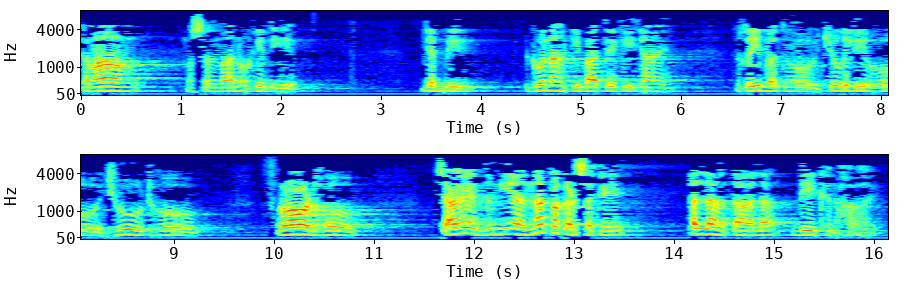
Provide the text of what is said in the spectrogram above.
تمام مسلمانوں کے لیے۔ جب بھی گناہ کی باتیں کی جائیں، غیبت ہو، چگلی ہو، جھوٹ ہو، فراڈ ہو چاہے دنیا نہ پکڑ سکے، اللہ تعالی دیکھ رہا ہے۔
